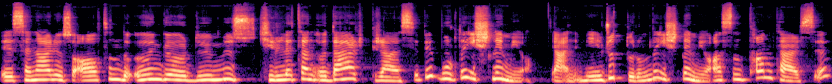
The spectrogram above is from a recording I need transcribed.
e, senaryosu altında öngördüğümüz kirleten öder prensibi burada işlemiyor. Yani mevcut durumda işlemiyor. Aslında tam tersi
